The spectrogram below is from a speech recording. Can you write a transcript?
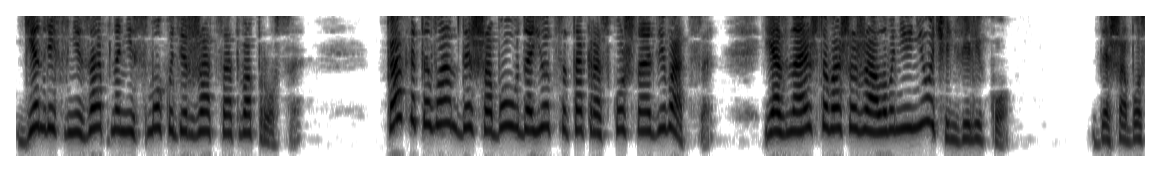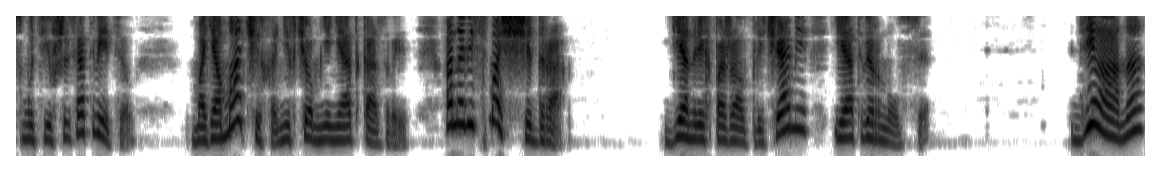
Генрих внезапно не смог удержаться от вопроса. Как это вам, де Шабо, удается так роскошно одеваться? Я знаю, что ваше жалование не очень велико. Де Шабо, смутившись, ответил. Моя мачеха ни в чем мне не отказывает. Она весьма щедра. Генрих пожал плечами и отвернулся. Диана,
